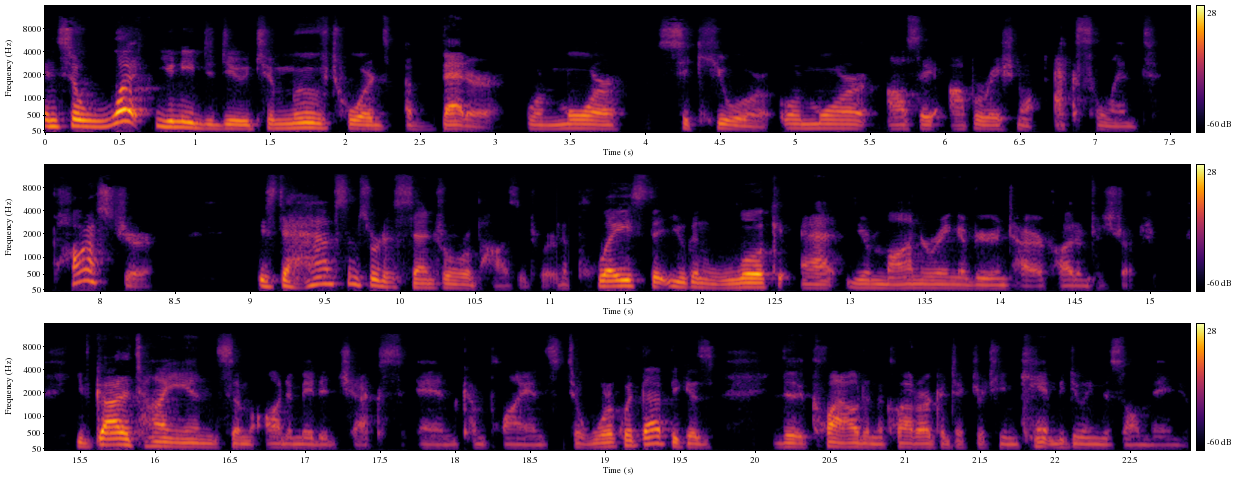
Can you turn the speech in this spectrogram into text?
And so, what you need to do to move towards a better or more secure or more, I'll say, operational excellent posture is to have some sort of central repository, a place that you can look at your monitoring of your entire cloud infrastructure. You've got to tie in some automated checks and compliance to work with that because the cloud and the cloud architecture team can't be doing this all manually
